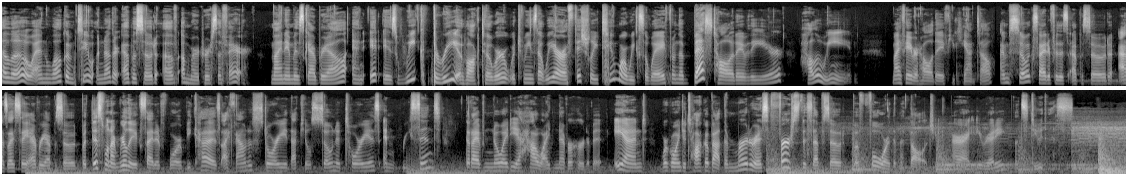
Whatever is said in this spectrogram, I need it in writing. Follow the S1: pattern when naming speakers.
S1: Hello, and welcome to another episode of A Murderous Affair. My name is Gabrielle, and it is week three of October, which means that we are officially two more weeks away from the best holiday of the year, Halloween. My favorite holiday, if you can't tell. I'm so excited for this episode, as I say every episode, but this one I'm really excited for because I found a story that feels so notorious and recent that I have no idea how I'd never heard of it. And we're going to talk about the murderess first this episode before the mythology. All right, you ready? Let's do this.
